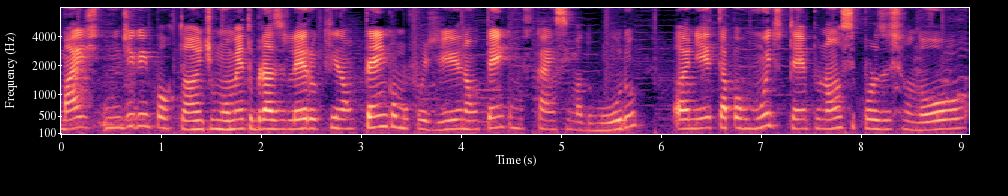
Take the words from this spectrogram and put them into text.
mais, não digo importante, um momento brasileiro que não tem como fugir, não tem como ficar em cima do muro. Anitta, por muito tempo, não se posicionou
